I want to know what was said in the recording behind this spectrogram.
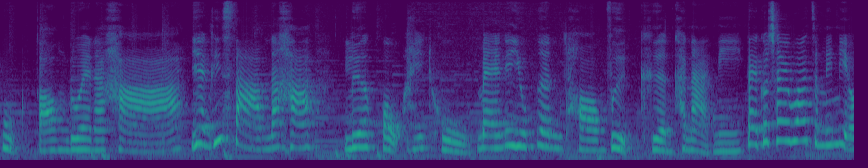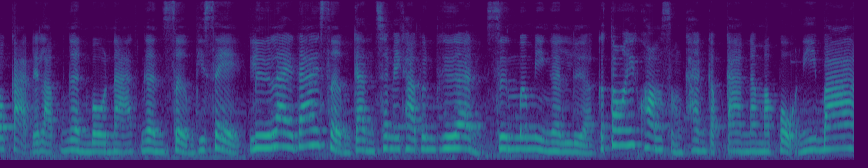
ถูกต้องด้วยนะคะ อย่างที่ 3 นะคะ เลือกโปะให้ถูก แม้ในยุคเงินทองฝืดเคืองขนาดนี้ แต่ก็ใช่ว่าจะไม่มีโอกาสได้รับเงินโบนัส เงินเสริมพิเศษ หรือรายได้เสริมกันใช่ไหมคะเพื่อนๆ ซึ่งเมื่อมีเงินเหลือก็ต้องให้ความสำคัญกับการนำมาโปะหนี้บ้าง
